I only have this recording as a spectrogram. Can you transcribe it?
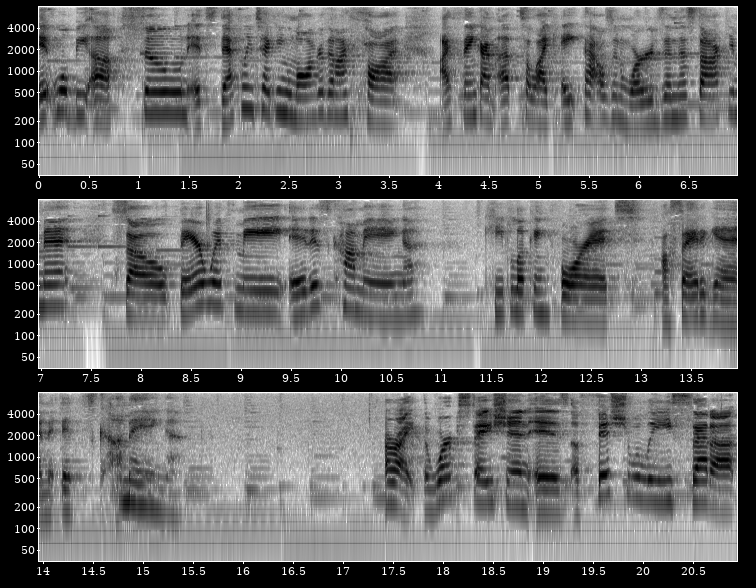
It will be up soon. It's definitely taking longer than I thought. I think I'm up to like 8,000 words in this document. So bear with me. It is coming. Keep looking for it. I'll say it again. It's coming. All right, the workstation is officially set up.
